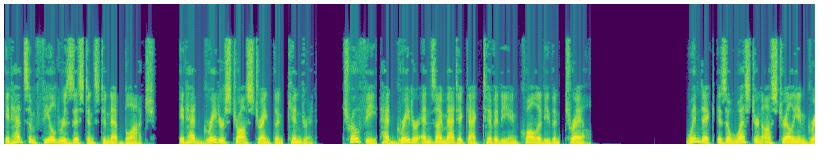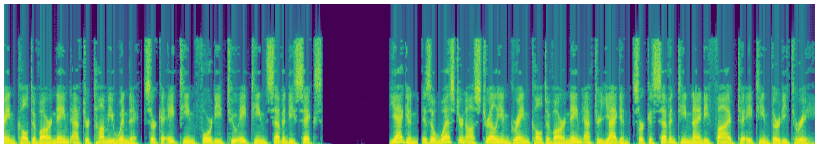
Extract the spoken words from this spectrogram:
It had some field resistance to net blotch. It had greater straw strength than kindred. Trophy had greater enzymatic activity and quality than trail. Windich is a Western Australian grain cultivar named after Tommy Windich circa 1840–1876 Yagan is a Western Australian grain cultivar named after Yagan circa 1795–1833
